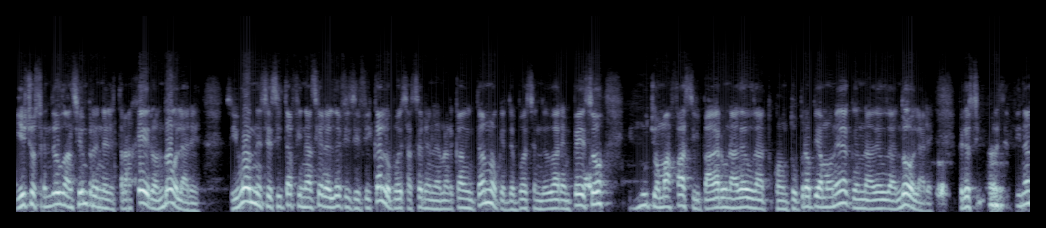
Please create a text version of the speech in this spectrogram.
y ellos se endeudan siempre en el extranjero, en dólares. Si vos necesitas financiar el déficit fiscal, lo podés hacer en el mercado interno, que te puedes endeudar en pesos. Es mucho más fácil pagar una deuda con tu propia moneda que una deuda en dólares. Pero si se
